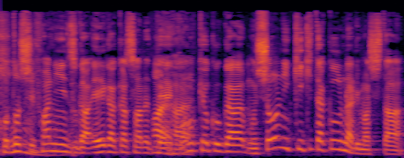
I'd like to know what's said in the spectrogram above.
今年ファニーズが映画化されて、はいはい。この曲が無償に聴きたくなりました。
